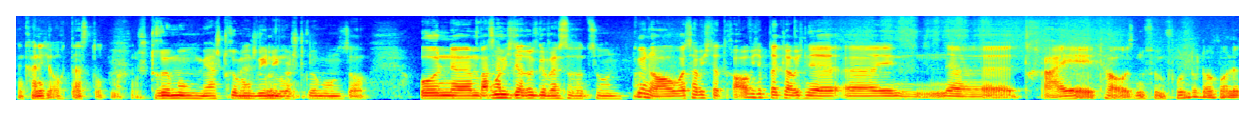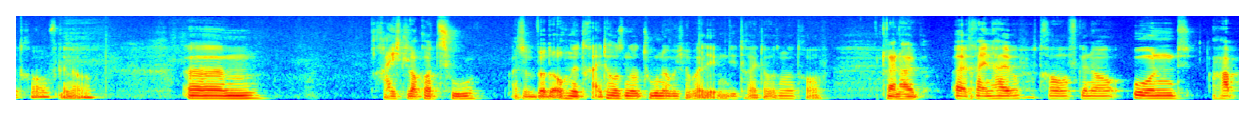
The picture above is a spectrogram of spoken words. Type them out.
dann kann ich auch das dort machen. Strömung, mehr Strömung, Mehr weniger Strömung. So. Und ähm, was habe ich da Ruhigere Gewässerzonen. Genau, was habe ich da drauf? Ich habe da, glaube ich, eine, äh, eine 3500er Rolle drauf, genau. Ähm, reicht locker zu. Also würde auch eine 3000er tun, aber ich habe halt eben die 3000er drauf. Dreieinhalb. Äh, dreieinhalb drauf, genau. Und habe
